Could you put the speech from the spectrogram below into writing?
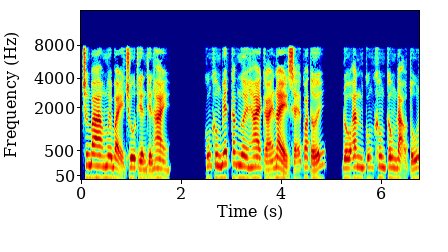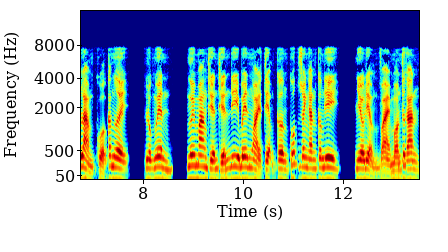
Chương 37 Chu Thiến Thiến 2 cũng không biết các ngươi hai cái này sẽ qua tới, đồ ăn cũng không công đạo tú làm của các ngươi. Lục Nguyên, ngươi mang Thiến Thiến đi bên ngoài tiệm cơm quốc doanh ăn cơm đi, nhiều điểm vài món thức ăn.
